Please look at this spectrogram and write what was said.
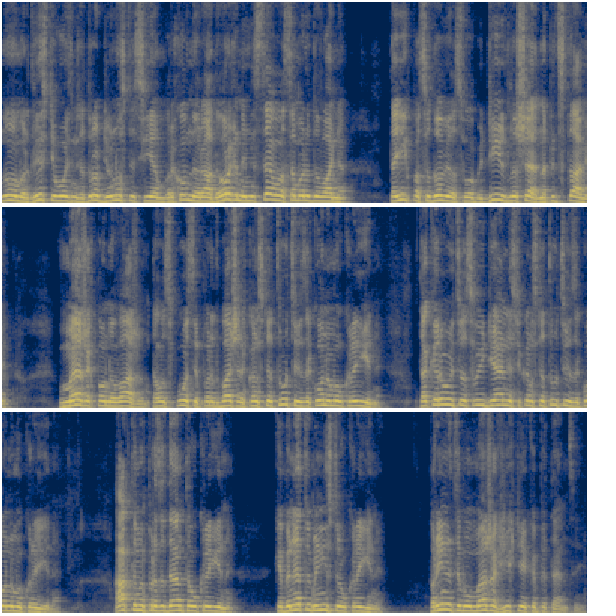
номер 280 дроб 97 Верховної Ради органи місцевого самоврядування та їх посадові особи діють лише на підставі в межах повноважень та у спосіб, передбачений Конституцією і законами України, та керуються у своїй діяльністю Конституцією і законами України, актами Президента України, Кабінету міністрів України, прийнятими в межах їхньої компетенції.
